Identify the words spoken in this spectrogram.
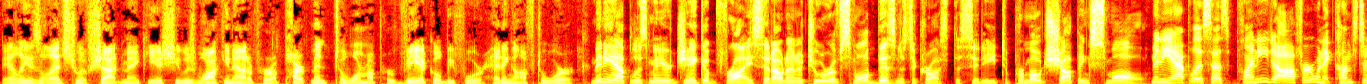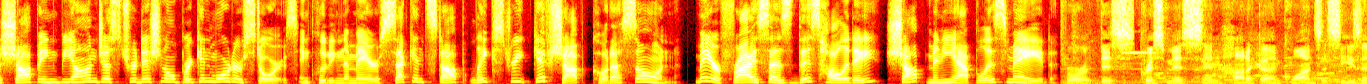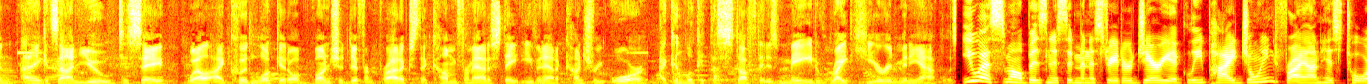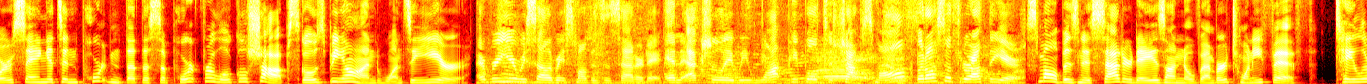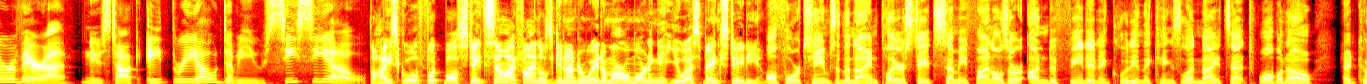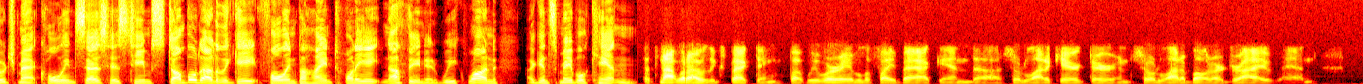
Bailey is alleged to have shot Menke as she was walking out of her apartment to warm up her vehicle before heading off to work. Minneapolis Mayor Jacob Frey set out on a tour of small business across the city to promote shopping small. Minneapolis has plenty to offer when it comes to shopping beyond just traditional brick and mortar stores, including the mayor's second stop, Lake Street gift shop Corazon. Mayor Frey says this holiday, shop Minneapolis made. For this Christmas and Hanukkah and Kwanzaa season, I think it's on you to say, well, I could look at a bunch of different products that come from out of state, even out of country, or I can look at the stuff that is made right here in Minneapolis. U.S. Small Business Administrator Jerry Aglipai joined Frey on his tour, saying it's important that the support for local shops goes beyond once a year. Every year we celebrate Small Business Saturday, and actually we want people to shop small, but also throughout the year. Small Business Saturday is on November 25th. Taylor Rivera, News Talk 830 WCCO. The high school football state semifinals get underway tomorrow morning at US Bank Stadium. All four teams in the nine player state semifinals are undefeated, including the Kingsland Knights at 12 0. Head coach Matt Coling says his team stumbled out of the gate, falling behind 28 0 in week one against Mabel Canton. That's not what I was expecting, but we were able to fight back and uh, showed a lot of character and showed a lot about our drive and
